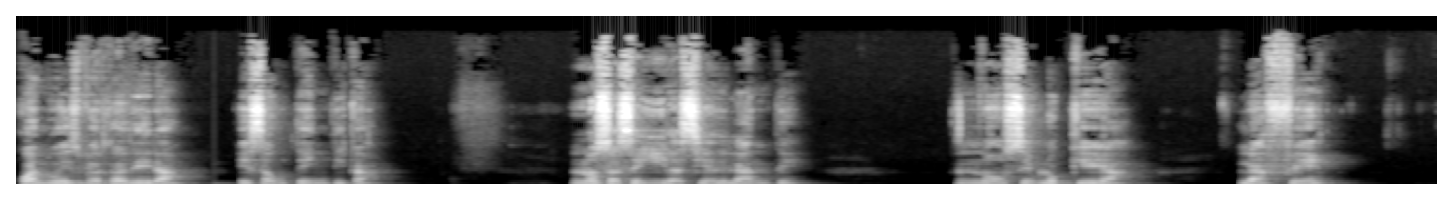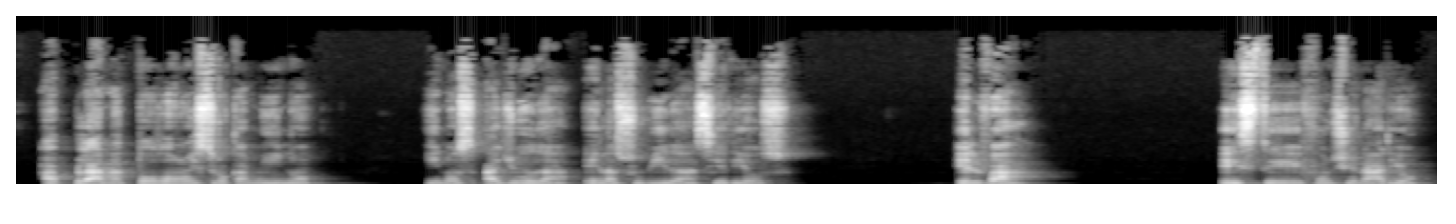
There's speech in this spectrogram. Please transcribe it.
cuando es verdadera, es auténtica. Nos hace ir hacia adelante. No se bloquea. La fe aplana todo nuestro camino y nos ayuda en la subida hacia Dios. Él va, este funcionario,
